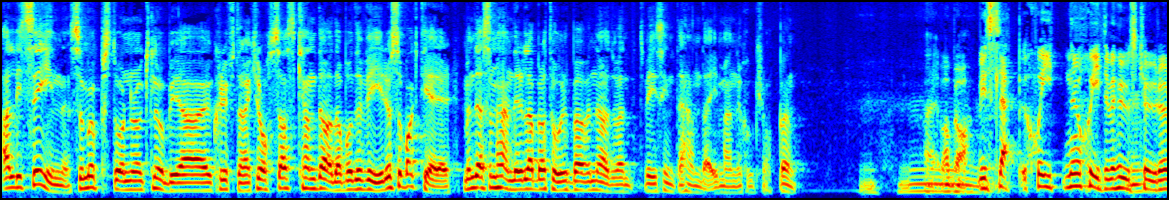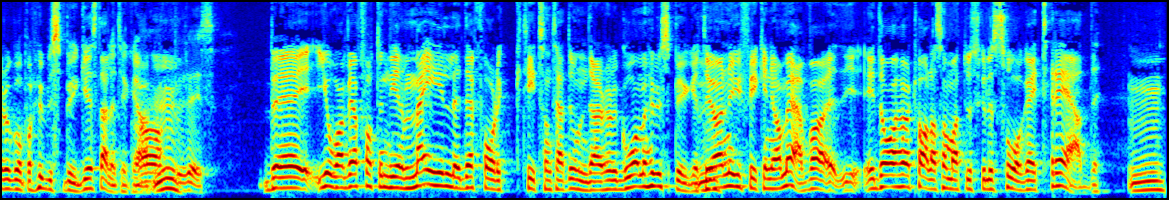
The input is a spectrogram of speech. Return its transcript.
allicin som uppstår när de knubbiga klyftorna krossas kan döda både virus och bakterier. Men det som händer i laboratoriet behöver nödvändigtvis inte hända i människokroppen. Nej, vad bra. Vi släpper, skit, nu skiter vi huskurer och går på husbygge istället tycker jag. Ja, precis. Be, Johan, vi har fått en del mail där folk titt som tätt undrar hur det går med husbygget. Mm. Jag är nyfiken jag med. Vad, i- idag har jag hört talas om att du skulle såga i träd. Mm.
